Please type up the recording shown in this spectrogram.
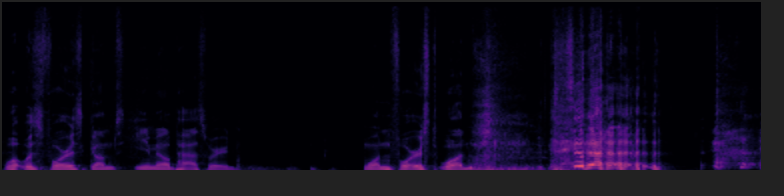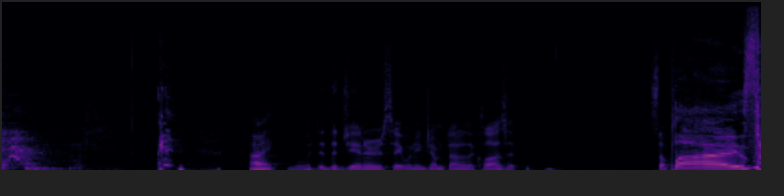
What was Forrest Gump's email password? One Forrest one. All right. What did the janitor say when he jumped out of the closet? Supplies.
